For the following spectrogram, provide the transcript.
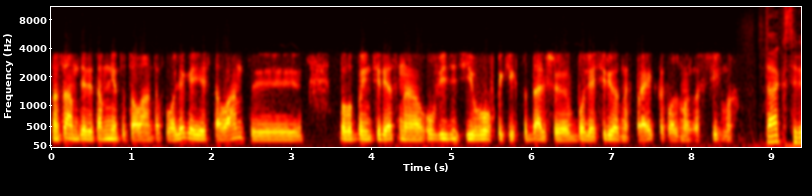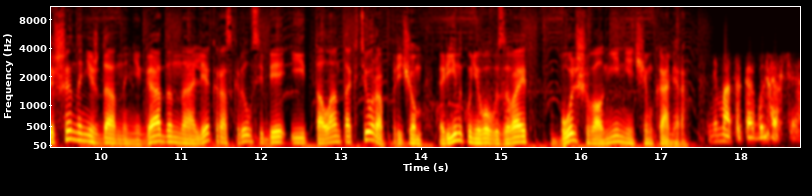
на самом деле там нету талантов. У Олега есть талант, и было бы интересно увидеть его в каких-то дальше более серьезных проектах, возможно, в фильмах. Так, совершенно нежданно-негаданно Олег раскрыл себе и талант актера, причем ринг у него вызывает больше волнения, чем камера. Сниматься как бы легче.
